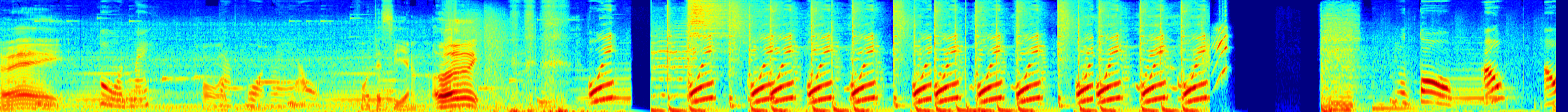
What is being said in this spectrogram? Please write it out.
เฮ้ยโหดไหม โหอดยากบวกแล้ว โหดแต่เสียง เอ้ย อุ้ย อุ้ยอุ้ยอุ้ยอุ้ยอุ้ยอุ้ยอุ้ยอุ้ยอุ้ยอุ้ยอุ้ยอุ้ยหนูตก เอ้า เอ้า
